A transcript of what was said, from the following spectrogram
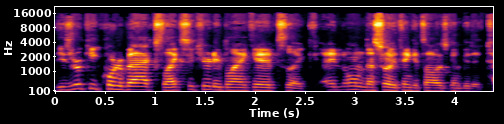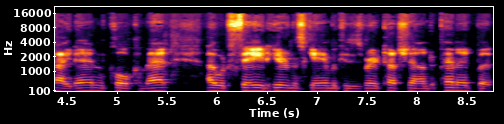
these rookie quarterbacks like security blankets. Like, I don't necessarily think it's always going to be the tight end, Cole Kmet. I would fade here in this game because he's very touchdown dependent. But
